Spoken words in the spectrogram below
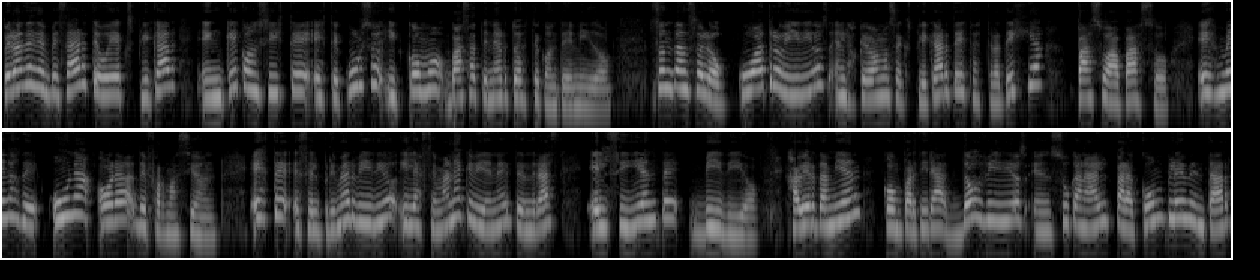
Pero antes de empezar te voy a explicar en qué consiste este curso y cómo vas a tener todo este contenido. Son tan solo cuatro vídeos en los que vamos a explicarte esta estrategia paso a paso. Es menos de una hora de formación. Este es el primer vídeo y la semana que viene tendrás el siguiente vídeo. Javier también compartirá dos vídeos en su canal para complementar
